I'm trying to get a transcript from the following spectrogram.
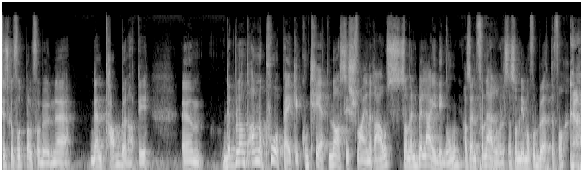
tyske fotballforbundet den tabben at de um, det bl.a. påpeker konkret Nazi-Schwein Raus som en beleidigung, altså en fornervelse som de må få bøter for. Ja.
